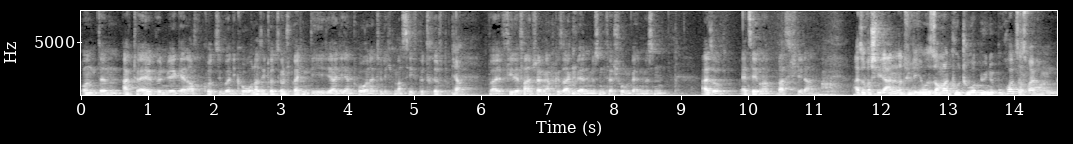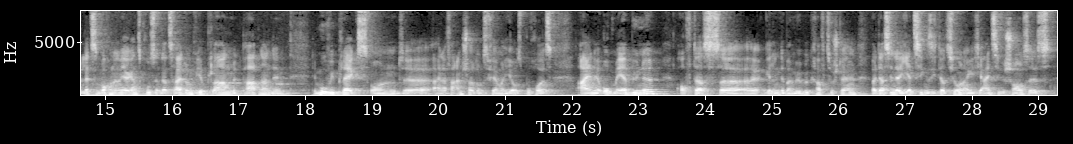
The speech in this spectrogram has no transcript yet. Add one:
Und ähm, aktuell würden wir gerne auch kurz über die Corona-Situation sprechen, die ja die Empore natürlich massiv betrifft, ja. weil viele Veranstaltungen abgesagt werden müssen, verschoben werden müssen. Also, erzähl mal, was steht an? Also was steht an? Natürlich unsere Sommerkulturbühne Buchholz. Das war ja am letzten Wochenende ja ganz groß in der Zeitung. Wir planen mit Partnern, dem, dem Movieplex und äh, einer Veranstaltungsfirma hier aus Buchholz, eine Open-Air-Bühne auf das äh, Gelände bei Möbelkraft zu stellen, weil das in der jetzigen Situation eigentlich die einzige Chance ist,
